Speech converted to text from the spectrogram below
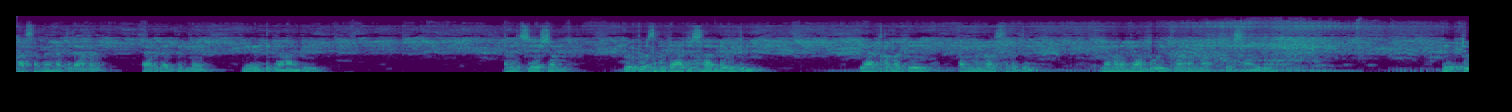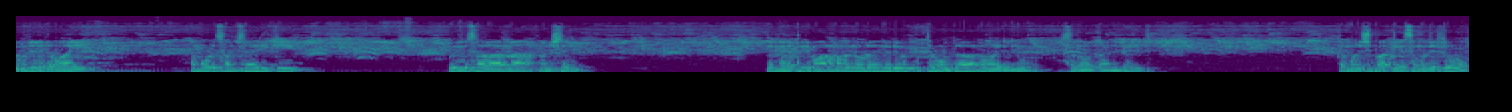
ആ സമ്മേളനത്തിലാണ് പിന്നെ നേരിട്ട് കാണാൻ കഴിയും അതിനുശേഷം ഒരു ദിവസം രാജസാറിന്റെ വീട്ടിൽ യാത്ര മധ്യേ തങ്ങുന്ന അവസരത്തിൽ ഞങ്ങളെല്ലാം പോയി കാണുന്ന സാഹചര്യം. ഏറ്റവും ലളിതമായി നമ്മോട് സംസാരിക്കുകയും ഒരു സാധാരണ മനുഷ്യൻ എങ്ങനെ പെരുമാറണം എന്നുള്ളതിനൊരു ഉത്തമ ഉദാഹരണമായിരുന്നു ഖാനിന്റെ കാര്യത്തിൽ കമ്മ്യൂണിസ്റ്റ് പാർട്ടിയെ സംബന്ധിച്ചിടത്തോളം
